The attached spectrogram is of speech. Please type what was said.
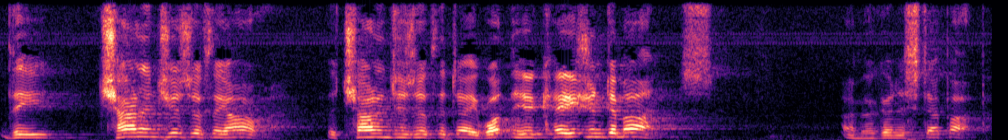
the challenges of the hour, the challenges of the day, what the occasion demands. And we're going to step up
